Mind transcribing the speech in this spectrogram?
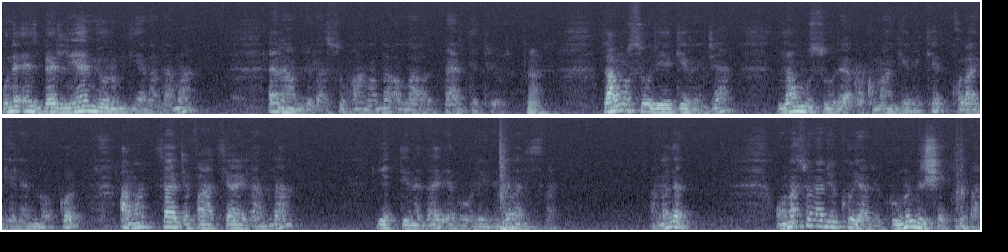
bunu ezberleyemiyorum diyen adama elhamdülillah, subhanallah, Allahu Ekber de diyor. Evet. Zamm-ı Sure'ye girince Zamm-ı Sure okuman gerekir. Kolay gelenini oku. Ama sadece Fatiha ile de yettiğine dair Ebu Hureyre'den hadis var. Anladın? mı? Ondan sonra rükuya. Rükunun bir şekli var.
